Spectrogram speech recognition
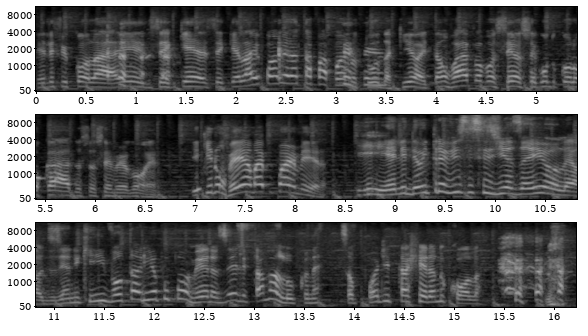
ele ficou lá, aí, não sei o que, não sei o que lá, e o Palmeiras tá papando tudo aqui, ó. Então vai pra você, o segundo colocado, seu sem vergonha. E que não venha mais pro Palmeiras. E ele deu entrevista esses dias aí, ô Léo, dizendo que voltaria pro Palmeiras. Ele tá maluco, né? Só pode estar cheirando cola.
